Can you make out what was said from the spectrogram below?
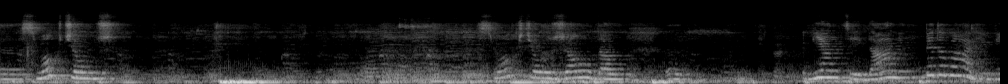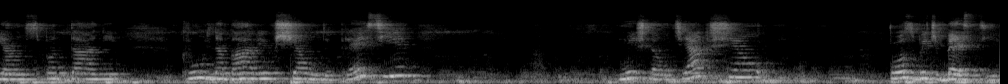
E, Smok wciąż Smok wciąż żądał e, więcej danin, biedowali więc poddani. Król nabawił się depresję, myśląc jak się pozbyć bestii.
